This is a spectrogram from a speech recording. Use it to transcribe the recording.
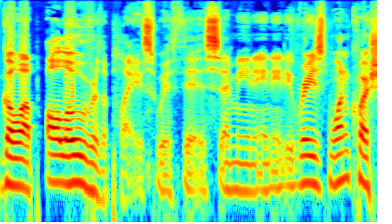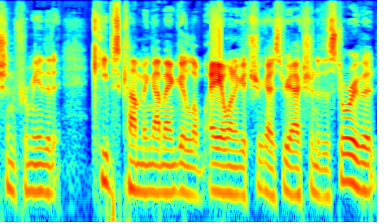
go up all over the place with this. I mean, and it raised one question for me that keeps coming up. I, get a little, I want to get your guys' reaction to the story, but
